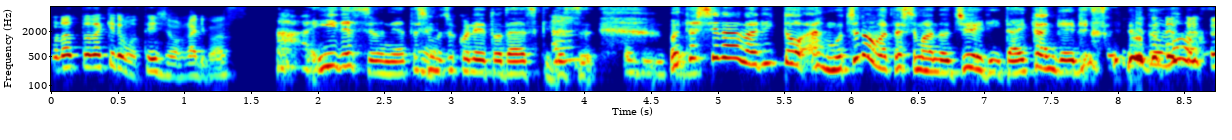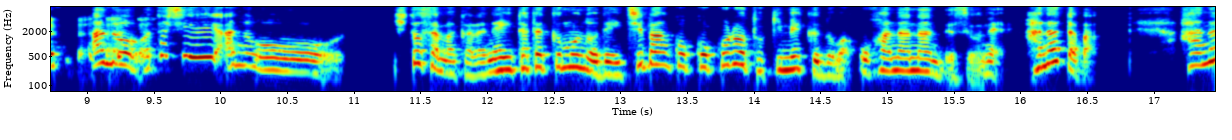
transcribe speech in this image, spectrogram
もらっただけでもテンション上がります。ええ、あいいですよね。私もチョコレート大好きです。私は割と、あもちろん私もあの、ジュエリー大歓迎ですけれども、あの、私、あの、人様からね、いただくもので一番こう心をときめくのはお花なんですよね。花束。花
